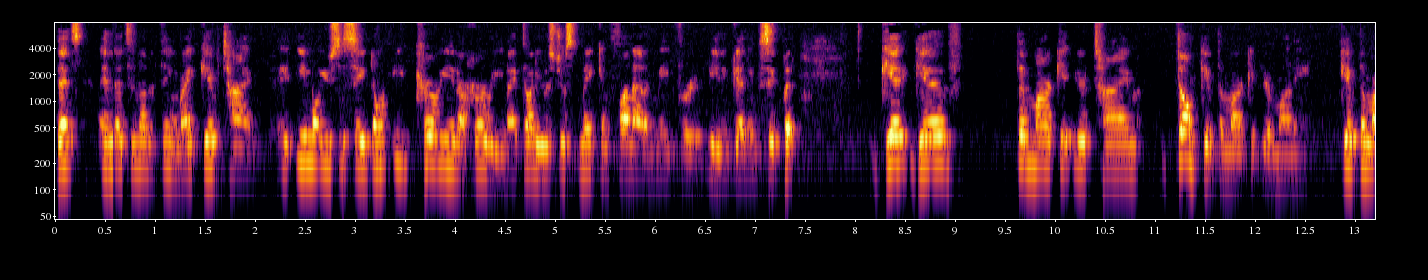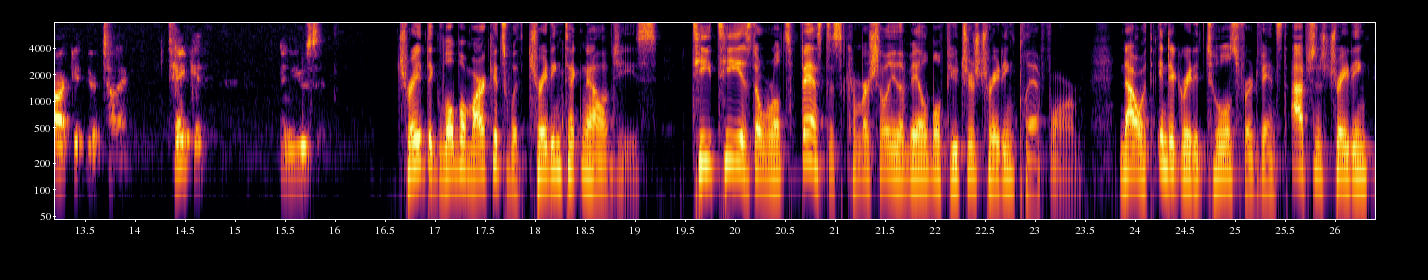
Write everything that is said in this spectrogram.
That's and that's another thing, right? Give time. Emo used to say, "Don't eat curry in a hurry," and I thought he was just making fun out of me for eating, getting sick. But get give the market your time. Don't give the market your money. Give the market your time. Take it and use it. Trade the global markets with Trading Technologies. TT is the world's fastest commercially available futures trading platform, now with integrated tools for advanced options trading,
